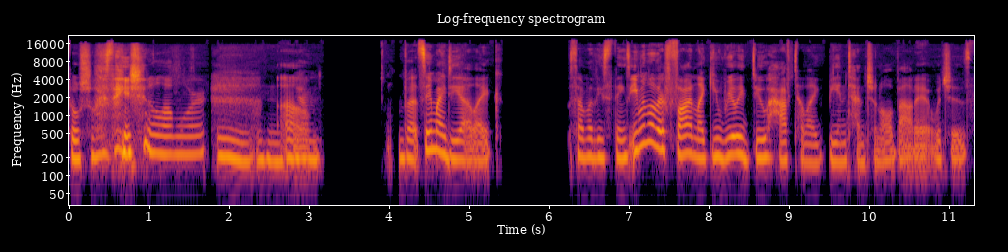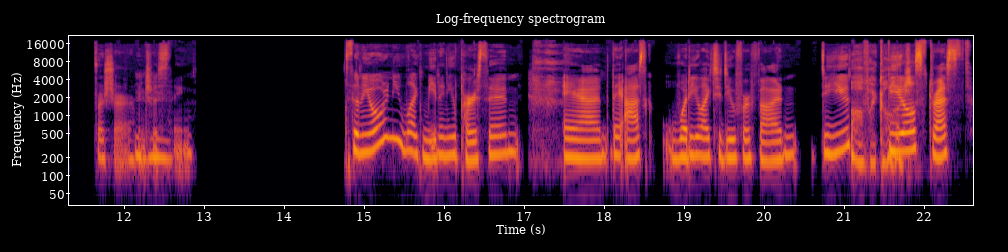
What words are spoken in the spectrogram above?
socialization a lot more. Mm, mhm. Um but same idea like some of these things even though they're fun like you really do have to like be intentional about it, which is For sure. Mhm. interesting. So you know when you like meet a new person and they ask what do you like to do for fun? Do you Oh my feel stressed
